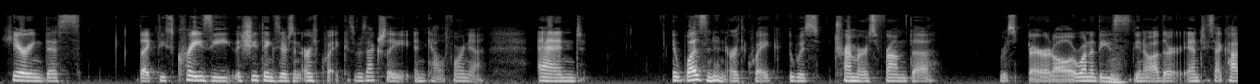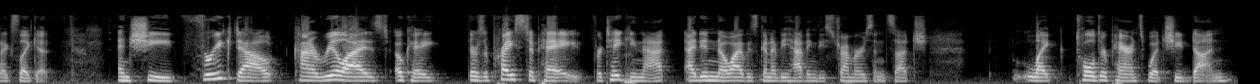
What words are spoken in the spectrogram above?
hearing this, like these crazy, she thinks there's an earthquake because it was actually in California. And it wasn't an earthquake, it was tremors from the Risperdal or one of these, you know, other antipsychotics like it. And she freaked out, kind of realized, okay, there's a price to pay for taking that. I didn't know I was going to be having these tremors and such. Like, told her parents what she'd done,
